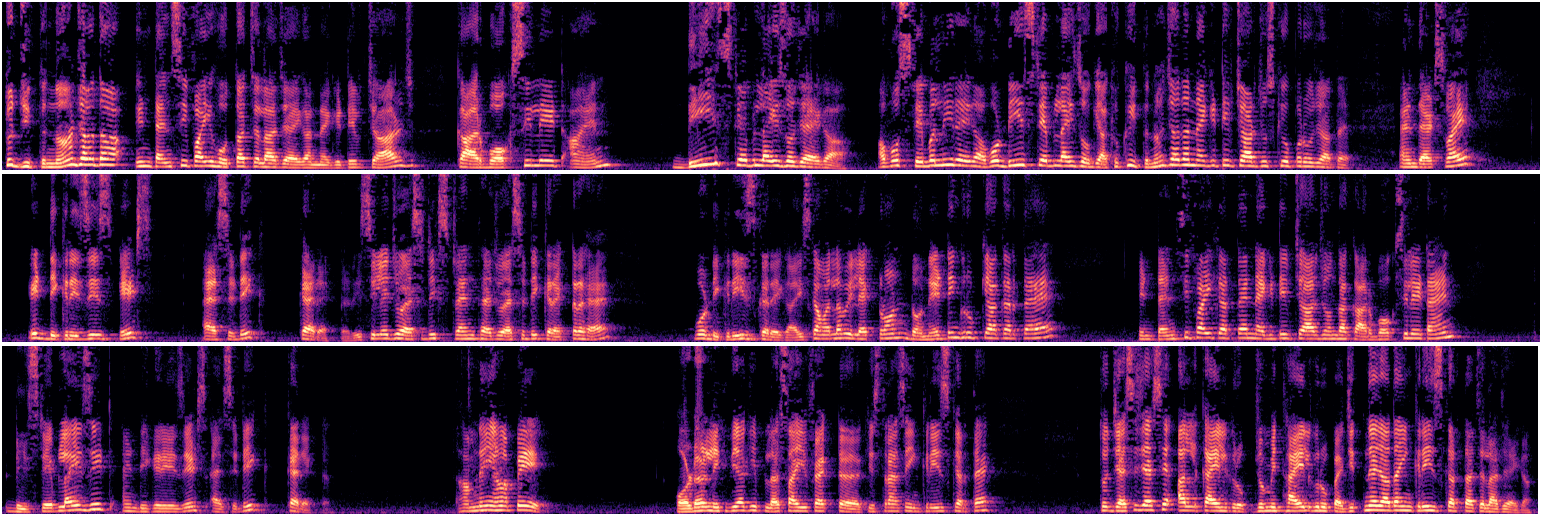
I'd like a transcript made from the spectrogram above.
तो जितना ज़्यादा इंटेंसिफाई होता चला जाएगा negative charge carboxylate ion destabilize हो जाएगा। अब वो स्टेबल नहीं रहेगा, वो डीस्टेबलाइज हो गया, क्योंकि इतना ज़्यादा नेगेटिव चार्ज उसके ऊपर हो जाता है। And that's why it decreases its acidic character इसीलिए जो एसिडिक स्ट्रेंथ है, जो एसिडिक कैरेक्टर है, वो डिक्रीज करेगा। इसका मतलब इलेक्ट्रॉन डोनेटिंग ग्रुप क्या करता है? इंटेंसिफाई करता है negative charge on the carboxylate ion destabilize it and decrease its acidic character हमने यहाँ पे ऑर्डर लिख दिया कि प्लस आई इफ़ेक्ट किस तरह से इंक्रीज करता है। तो जैसे जैसे अल्काइल ग्रुप जो मिथाइल ग्रुप है, जितने ज़्यादा इंक्रीज करता चला जाएगा,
